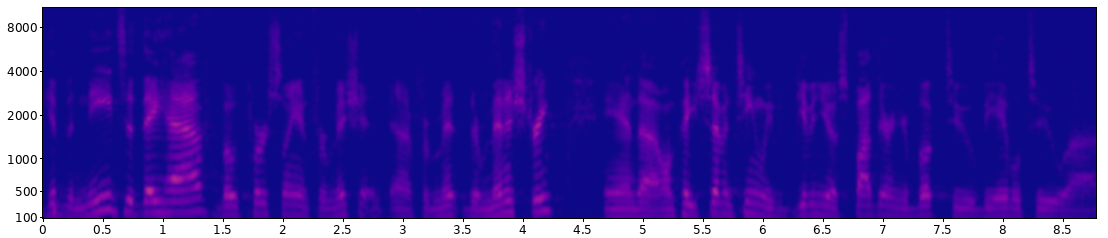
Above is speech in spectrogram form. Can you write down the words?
give the needs that they have, both personally and for mission uh, for their ministry. And uh, on page 17, we've given you a spot there in your book to be able to uh,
